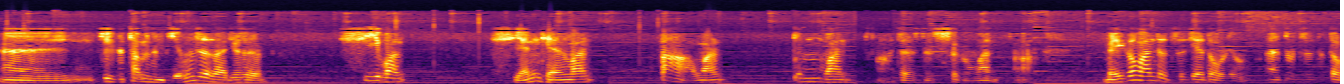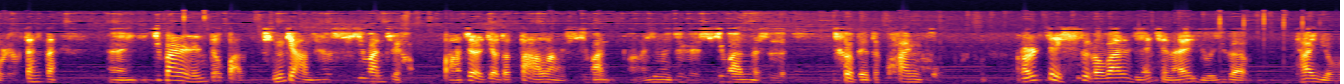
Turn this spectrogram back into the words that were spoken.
嗯，这个他们的名字呢就是西湾、咸田湾、大湾、东湾啊，这这四个湾啊，每个湾都直接逗留，呃，都直接逗留。但是呢，嗯，一般人都把评价就是西湾最好，把这儿叫做大浪西湾啊，因为这个西湾呢是特别的宽阔。而这四个弯连起来有一个，它有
